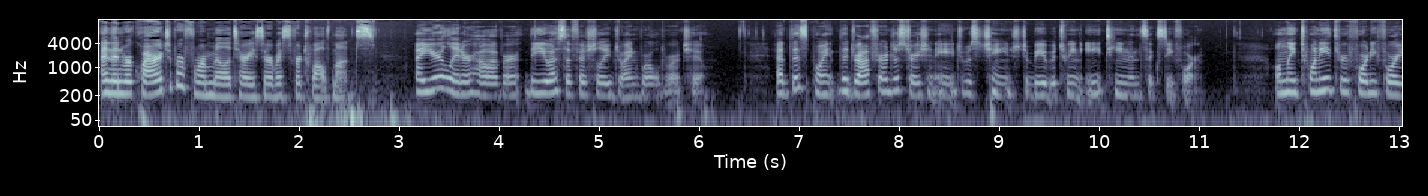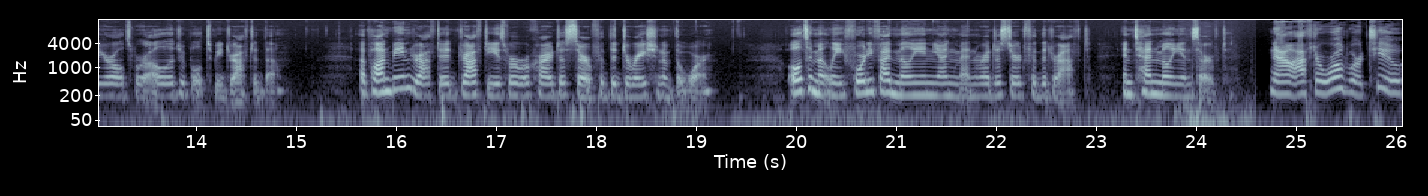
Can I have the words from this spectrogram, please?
and then required to perform military service for 12 months. A year later, however, the U.S. officially joined World War II. At this point, the draft registration age was changed to be between 18 and 64. Only 20 through 44 year olds were eligible to be drafted, though. Upon being drafted, draftees were required to serve for the duration of the war. Ultimately, 45 million young men registered for the draft, and 10 million served. Now, after World War II,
